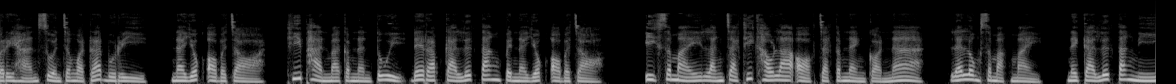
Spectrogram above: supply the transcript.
บริหารส่วนจังหวัดราชบุรี นายกอบจที่ผ่านมากำนันตุ้ยได้รับการเลือกตั้งเป็นนายกอบจ อีกสมัยหลังจากที่เขาลาออกจากตำแหน่งก่อนหน้า และลงสมัครใหม่ ในการเลือกตั้งนี้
